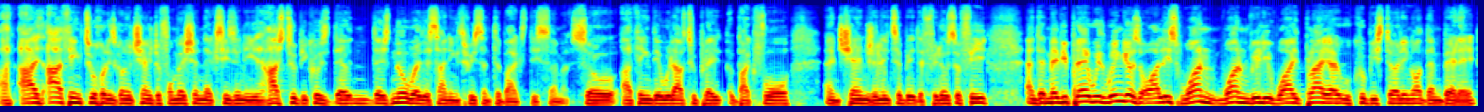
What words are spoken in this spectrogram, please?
I, I, think Tuchel is going to change the formation next season. He has to because there, there's no way they're signing three centre backs this summer. So I think they will have to play a back four and change a little bit the philosophy, and then maybe play with wingers or at least one one really wide player who could be Sterling or Dembele.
